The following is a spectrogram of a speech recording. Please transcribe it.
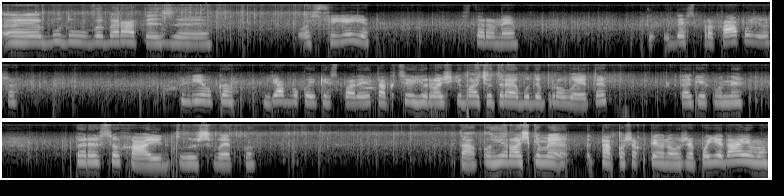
е, буду вибирати з ось цієї сторони. Десь прокапую вже. Плівка, яблуко якесь падає. Так, ці огірочки, бачу, треба буде пролити, так як вони пересохають дуже швидко. Так, огірочки ми також активно вже поїдаємо.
